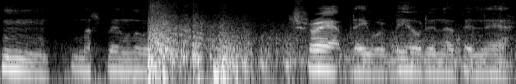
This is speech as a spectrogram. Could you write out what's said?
Hmm, must have been a little trap they were building up in there.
